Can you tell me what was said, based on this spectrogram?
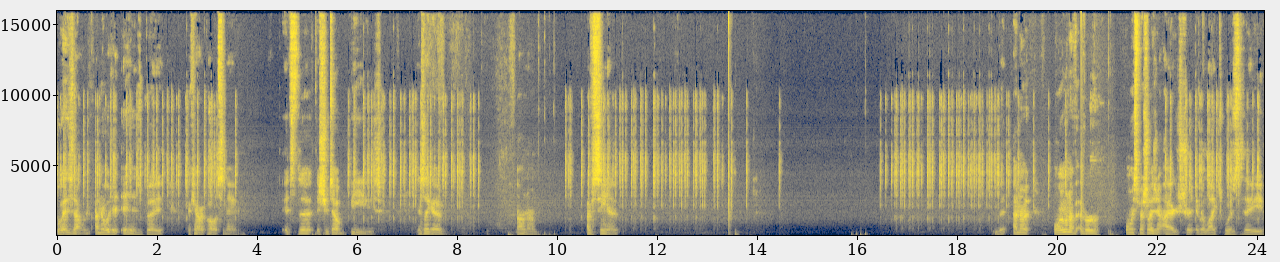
What is that one? I know what it is, but I can't recall its name. It's the it shoots out bees. It's like a I don't know. I've seen it. But I know only one I've ever only special agent I actually ever liked was the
